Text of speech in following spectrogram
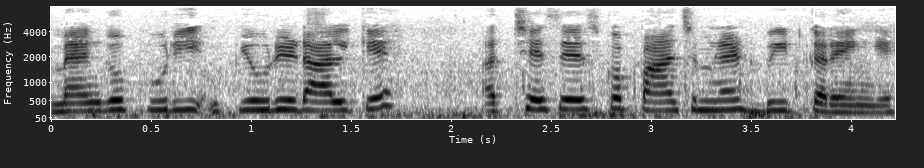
मैंगो पूरी प्यूरी डाल के अच्छे से इसको पाँच मिनट बीट करेंगे।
